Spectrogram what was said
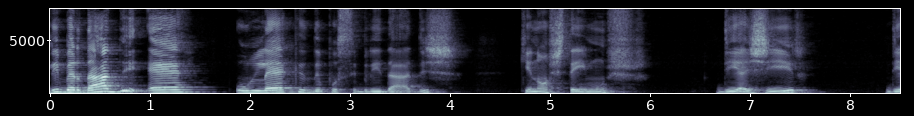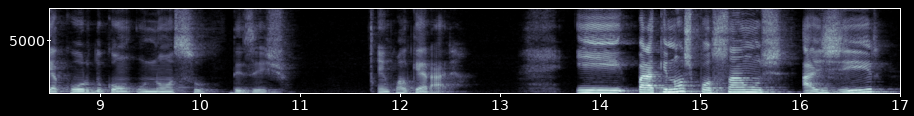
Liberdade é o leque de possibilidades que nós temos de agir de acordo com o nosso desejo, em qualquer área. E para que nós possamos agir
